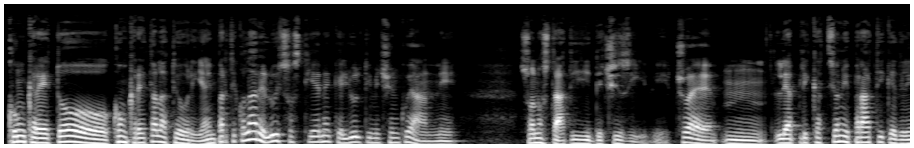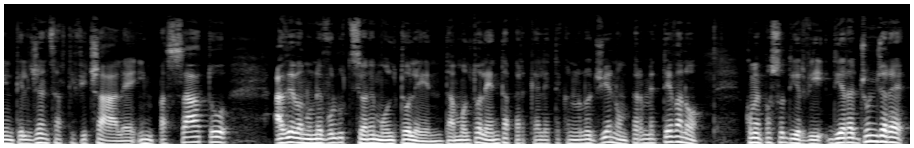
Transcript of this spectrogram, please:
concreto, concreta la teoria. In particolare lui sostiene che gli ultimi cinque anni sono stati decisivi, cioè mh, le applicazioni pratiche dell'intelligenza artificiale in passato avevano un'evoluzione molto lenta, molto lenta perché le tecnologie non permettevano, come posso dirvi, di raggiungere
